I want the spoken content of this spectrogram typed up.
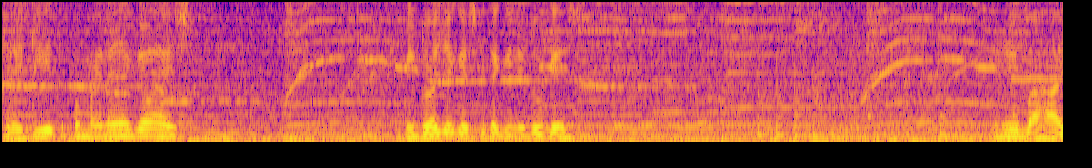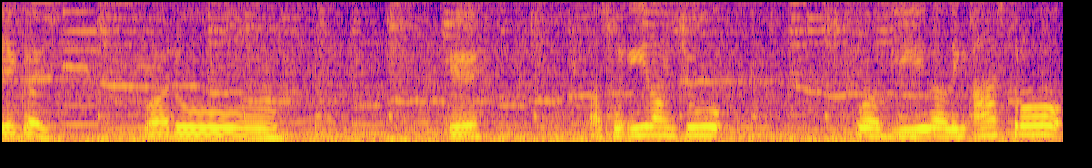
Kayak gitu permainannya guys. Ini dulu aja guys, kita gini dulu guys. ini bahaya guys waduh oke langsung hilang cu wah gila link astro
